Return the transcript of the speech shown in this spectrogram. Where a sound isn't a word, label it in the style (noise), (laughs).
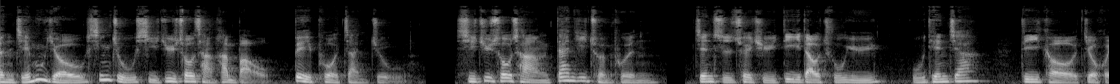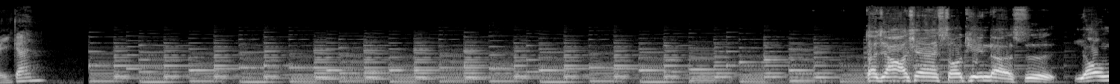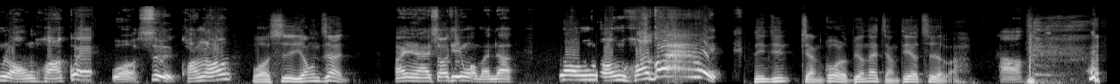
本节目由新竹喜剧收场汉堡被迫赞助。喜剧收场单一纯喷，坚持萃取第一道厨余，无添加，第一口就回甘。大家好，现在收听的是《雍容华贵》，我是狂龙，我是雍正。欢迎来收听我们的《雍容华贵》。你已经讲过了，不用再讲第二次了吧？好，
